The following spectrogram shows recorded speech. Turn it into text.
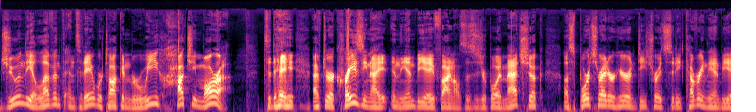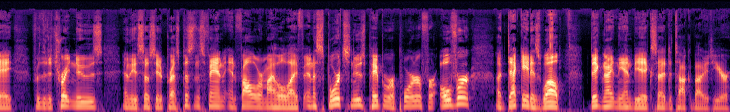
June the 11th. And today we're talking Rui Hachimura. Today, after a crazy night in the NBA Finals, this is your boy Matt Schoch, a sports writer here in Detroit City covering the NBA for the Detroit News and the Associated Press Pistons fan and follower my whole life, and a sports newspaper reporter for over a decade as well. Big night in the NBA. Excited to talk about it here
